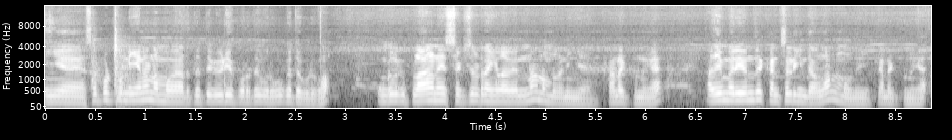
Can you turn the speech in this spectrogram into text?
நீங்கள் சப்போர்ட் பண்ணீங்கன்னா நம்ம அடுத்தடுத்த வீடியோ போகிறதுக்கு ஒரு ஊக்கத்தை கொடுக்கும். உங்களுக்கு பிளானு ஸ்ட்ரக்சர் ட்ராயிங்லாம் வேணும்னா நம்மளை நீங்கள் காண்டாக்ட் பண்ணுங்கள் அதே மாதிரி வந்து கன்சல்டிங் தேவைன்னா நம்மளை நீங்கள் காண்டாக்ட் பண்ணுங்கள்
